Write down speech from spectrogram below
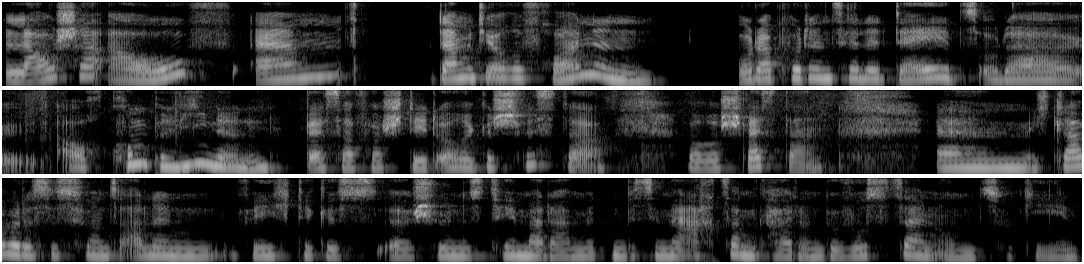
lausche auf, ähm, damit ihr eure Freundin oder potenzielle Dates oder auch Kumpelinen besser versteht, eure Geschwister, eure Schwestern. Ähm, ich glaube, das ist für uns alle ein wichtiges, äh, schönes Thema, da mit ein bisschen mehr Achtsamkeit und Bewusstsein umzugehen.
